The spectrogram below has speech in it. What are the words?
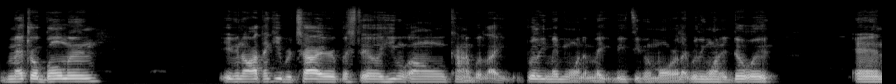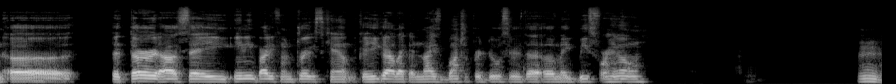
Metro Boomin. Even though I think he retired, but still he um kind of would like really made me want to make beats even more, like really want to do it. And uh the third, I'd say anybody from Drake's camp because he got like a nice bunch of producers that uh, make beats for him. Hmm.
